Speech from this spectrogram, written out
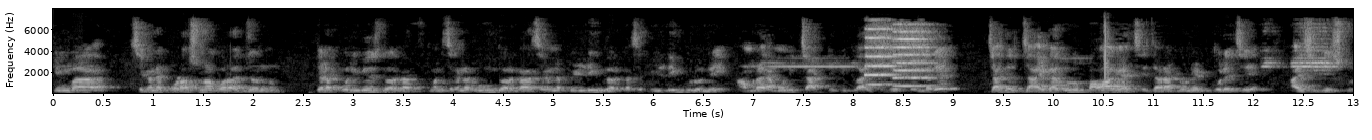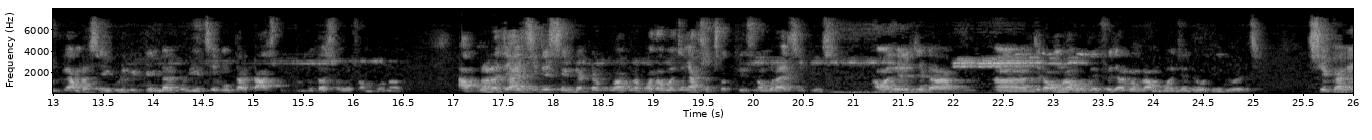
কিংবা সেখানে পড়াশোনা করার জন্য যেটা পরিবেশ দরকার মানে সেখানে রুম দরকার, সেখানে বিল্ডিং দরকার, সেই বিল্ডিংগুলো নেই। আমরা এমনই চারটি কিন্তু আইসিডিএস সেন্টারে যাদের জায়গাগুলো পাওয়া গেছে, যারা ডোনেট করেছে আইসিডি স্কুলকে আমরা সেইগুলোকে টেন্ডার করিয়েছি এবং তার কাজ খুব দ্রুততার সঙ্গে সম্পন্ন হবে। আপনারা যে আইসিডিএস সেন্টারটা আপনারা কথা বলছেন, একশো ছত্রিশ নম্বর আইসিডিএস আমাদের যেটা যেটা অমরাবতী ফেজারগঞ্জ গ্রাম পঞ্চায়েতের অধীন রয়েছে। সেখানে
